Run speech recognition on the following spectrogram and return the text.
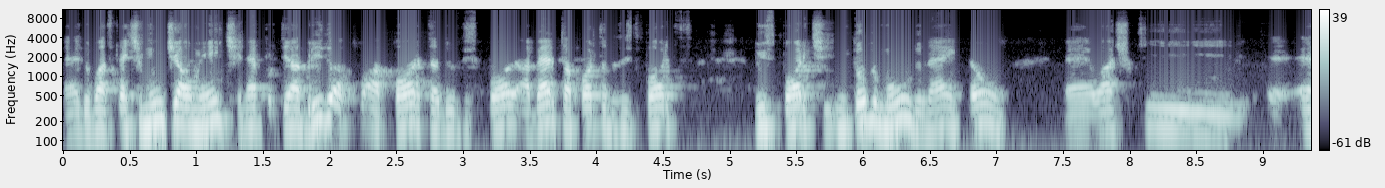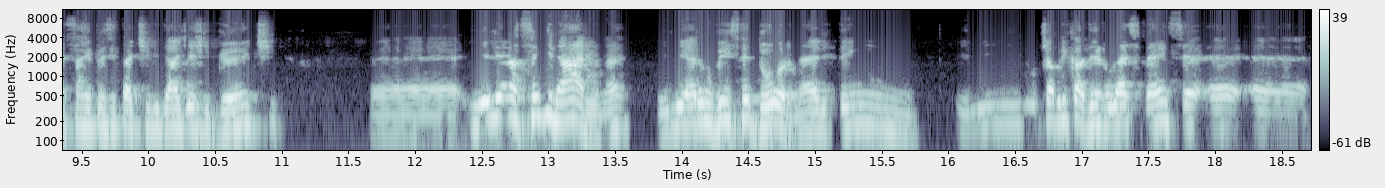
é, do basquete mundialmente, né? Por ter abrido a, a porta dos esportes, aberto a porta dos esportes, do esporte em todo o mundo, né? Então, é, eu acho que essa representatividade é gigante. É, e ele era sanguinário, né? Ele era um vencedor, né? Ele tem, ele não tinha brincadeira. O Last Dance é, é, é,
